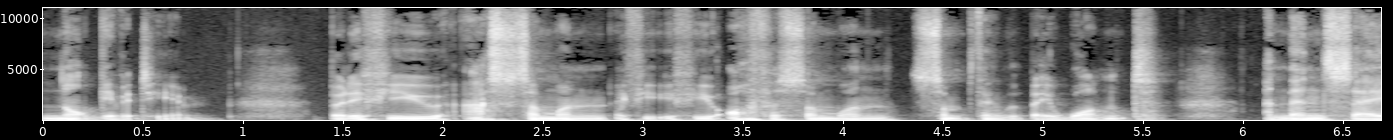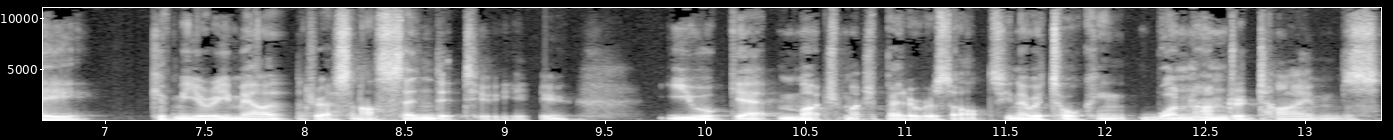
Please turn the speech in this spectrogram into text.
not give it to you. But if you ask someone, if you if you offer someone something that they want, and then say, "Give me your email address, and I'll send it to you," you will get much, much better results. You know, we're talking 100 times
